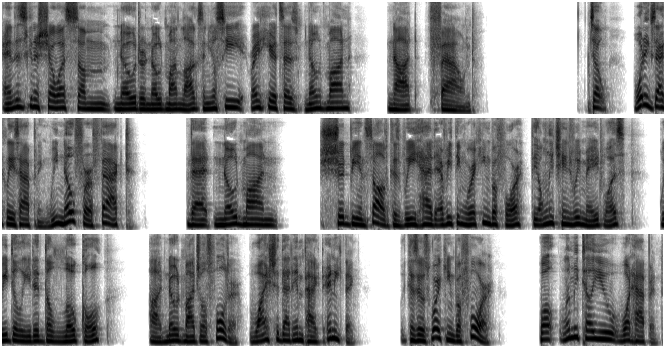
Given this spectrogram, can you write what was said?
And this is going to show us some node or nodemon logs. And you'll see right here, it says nodemon not found. So what exactly is happening? We know for a fact that nodemon should be installed because we had everything working before. The only change we made was we deleted the local uh, node modules folder. Why should that impact anything? Because it was working before. Well, let me tell you what happened.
